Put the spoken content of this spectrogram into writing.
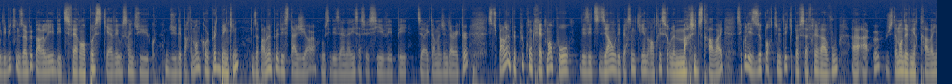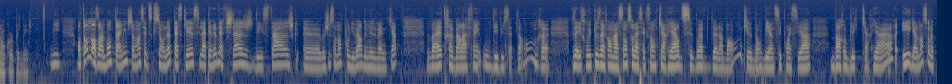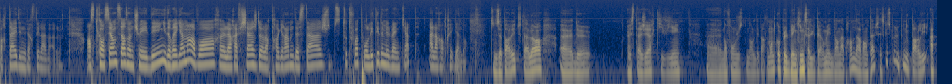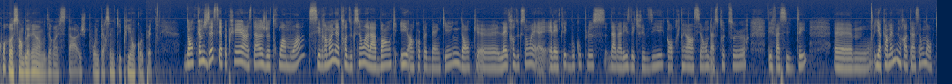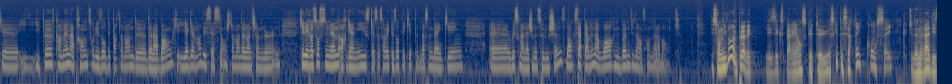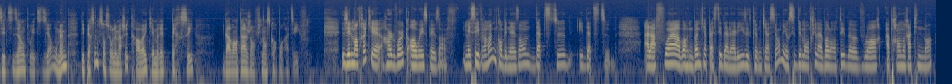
Au début, tu nous as un peu parlé des différents postes qu'il y avait au sein du, du département de corporate banking. nous as parlé un peu des stagiaires, mais aussi des analystes associés, VP, Director Managing Director. Si tu parlais un peu plus concrètement pour des étudiants ou des personnes qui viennent rentrer sur le marché du travail, c'est quoi les opportunités qui peuvent s'offrir à vous, à, à eux, justement, de venir travailler en corporate banking? Oui, on tombe dans un bon timing justement cette discussion-là parce que c'est la période d'affichage des stages euh, justement pour l'hiver 2024 va être vers la fin ou début septembre. Vous allez trouver plus d'informations sur la section carrière du site web de la banque, donc bnc.ca oblique carrière, et également sur le portail d'Université Laval. En ce qui concerne Sales and Trading, ils devraient également avoir euh, leur affichage de leur programme de stage, toutefois pour l'été 2024, à la rentrée également. Tu nous as parlé tout à l'heure euh, de un stagiaire qui vient euh, dans, le département de corporate banking, ça lui permet d'en apprendre davantage. Est-ce que tu peux nous parler à quoi ressemblerait on va dire, un stage pour une personne qui est prise en corporate? Donc, comme je disais, c'est à peu près un stage de trois mois. C'est vraiment une introduction à la banque et en corporate banking. Donc, euh, l'introduction, elle, implique beaucoup plus d'analyse des crédits, compréhension de la structure, des facilités. Euh, il y a quand même une rotation, donc euh, ils, peuvent quand même apprendre sur les autres départements de, la banque. Il y a également des sessions justement de lunch and learn que les ressources humaines organisent, que ce soit avec les autres équipes investment banking, euh, risk management solutions. Donc ça permet d'avoir une bonne vue d'ensemble de la banque. Et si on y va un peu avec les expériences que tu as eues, est-ce que tu as certains conseils que tu donnerais à des étudiantes ou étudiants, ou même des personnes qui sont sur le marché de travail qui aimeraient percer davantage en finance corporative? J'ai le mantra que hard work always pays off. Mais c'est vraiment une combinaison d'aptitude et d'attitude. À la fois avoir une bonne capacité d'analyse et de communication, mais aussi démontrer la volonté de vouloir apprendre rapidement,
